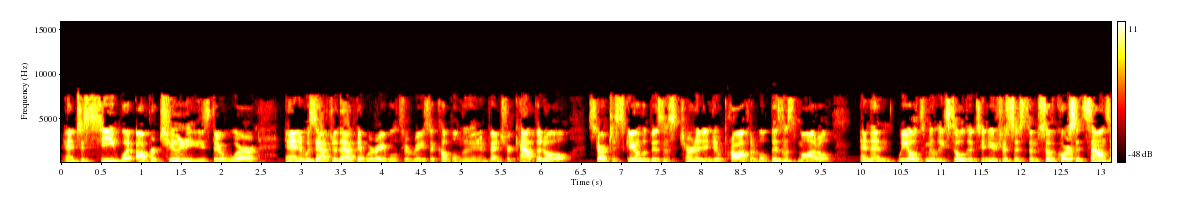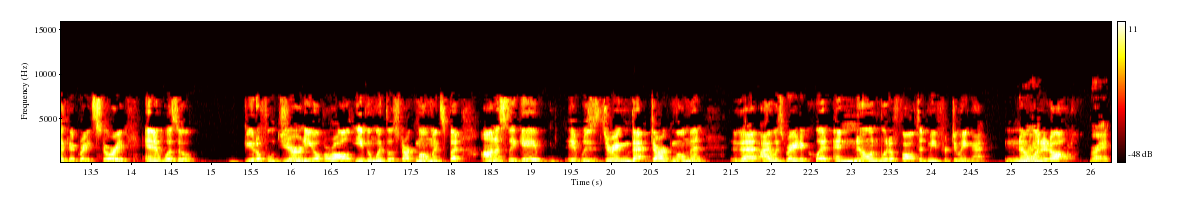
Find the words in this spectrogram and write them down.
and to see what opportunities there were. And it was after that that we were able to raise a couple million in venture capital, start to scale the business, turn it into a profitable business model. And then we ultimately sold it to Nutrisystem. So of course it sounds like a great story and it was a beautiful journey overall, even with those dark moments. But honestly, Gabe, it was during that dark moment that I was ready to quit, and no one would have faulted me for doing that. No right. one at all. Right.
